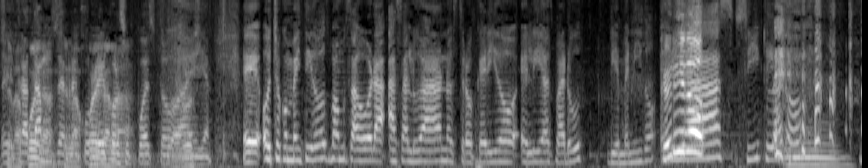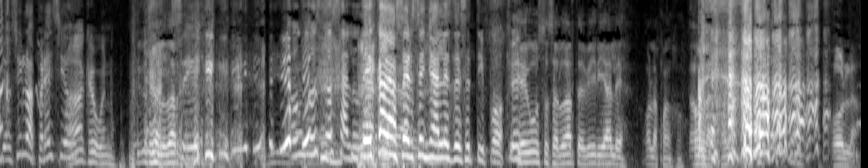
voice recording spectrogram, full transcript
tratamos de recurrir, por supuesto, a ella. Eh, 8 con 22. Vamos ahora a saludar a nuestro querido Elías Barut bienvenido. Querido. Sí, claro. Mm. Yo sí lo aprecio. Ah, qué bueno. Sí. Un gusto saludarte. Deja de hacer señales de ese tipo. Qué, gusto saludarte, Viri Ale. Hola, Juanjo. Hola. Hola.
